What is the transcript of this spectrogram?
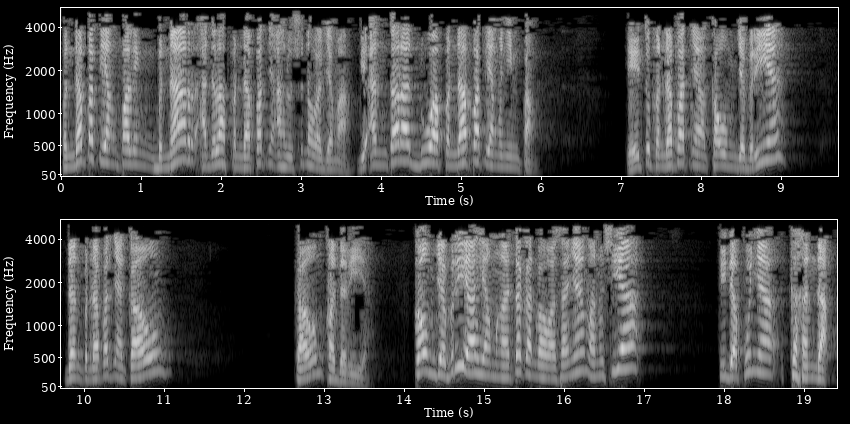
pendapat yang paling benar adalah pendapatnya ahlu sunnah wal jamaah. Di antara dua pendapat yang menyimpang. Yaitu pendapatnya kaum Jabriyah dan pendapatnya kaum kaum Qadariyah. Kaum Jabriyah yang mengatakan bahwasanya manusia tidak punya kehendak.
